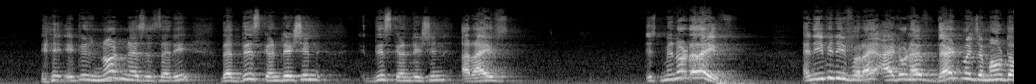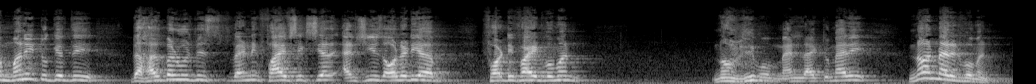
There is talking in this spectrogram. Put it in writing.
It is not necessary that this condition this condition arrives. It may not arrive. And even if I, I don't have that much amount of money to give the the husband who's been spending five, six years and she is already a fortified woman. Normally men like to marry non-married woman.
